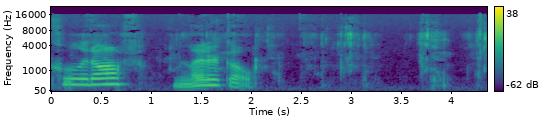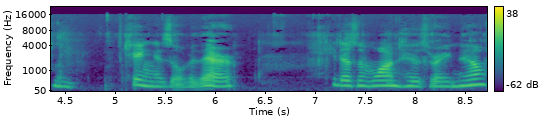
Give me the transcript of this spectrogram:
cool it off and let her go. Hmm. King is over there. He doesn't want his right now.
